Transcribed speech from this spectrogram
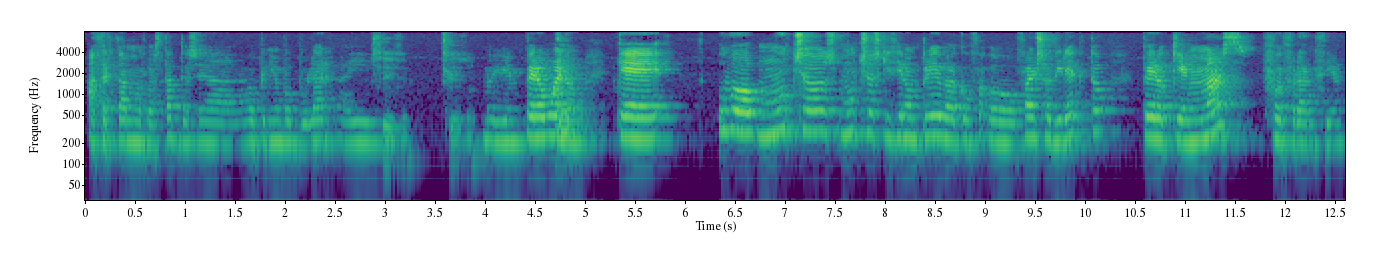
acertamos bastante, o sea, opinión popular ahí. Sí, sí, sí, sí. Muy bien. Pero bueno, que hubo muchos, muchos que hicieron playback o, fa- o falso directo, pero quien más fue Francia.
